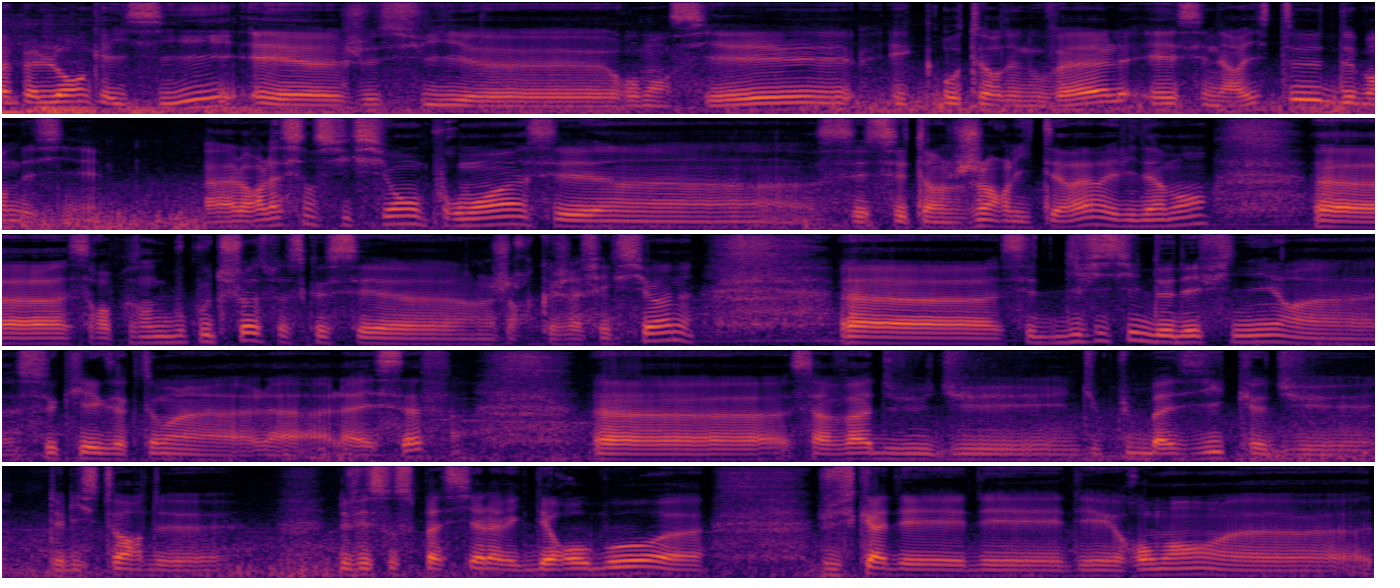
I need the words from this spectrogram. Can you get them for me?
m'appelle Laurent Caïssi et je suis romancier, et auteur de nouvelles et scénariste de bande dessinée. Alors la science-fiction, pour moi, c'est un, genre littéraire, évidemment. Euh, ça représente beaucoup de choses parce que c'est euh, un genre que j'affectionne. Euh, c'est difficile de définir ce qu'est exactement la, SF. ça va du, plus basique de l'histoire de, vaisseaux spatiaux avec des robots jusqu'à des, romans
